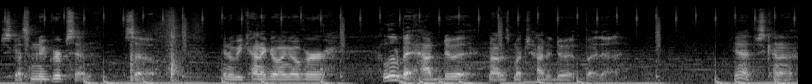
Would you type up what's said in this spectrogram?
just got some new grips in. So, gonna be kind of going over a little bit how to do it. Not as much how to do it, but uh, yeah, just kind of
